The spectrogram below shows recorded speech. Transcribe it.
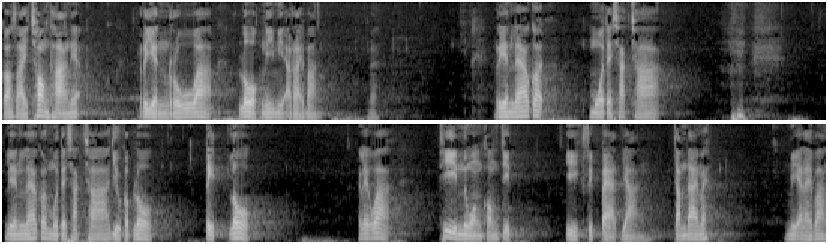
ก็อาศัยช่องทางเนี่ย เรียนรู้ว่าโลกนี้มีอะไรบ้างนะเรียนแล้วก็มัวแต่ชักช้า เรียนแล้วก็มัวแต่ชักช้าอยู่กับโลก ติดโลก เรียกว่าที่หน่วงของจิตอีกสิบแปดอย่างจำได้ไหมมีอะไรบ้าง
